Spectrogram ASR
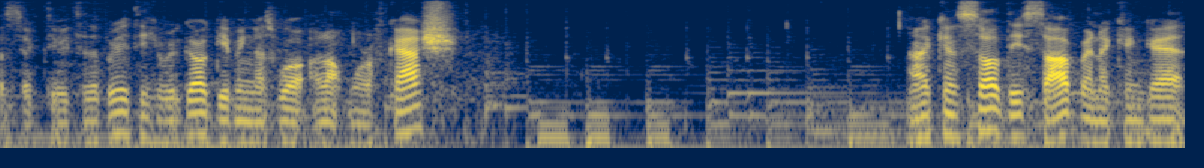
That's the activated ability. Here we go, giving us well a lot more of cash. I can sell this up and I can get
